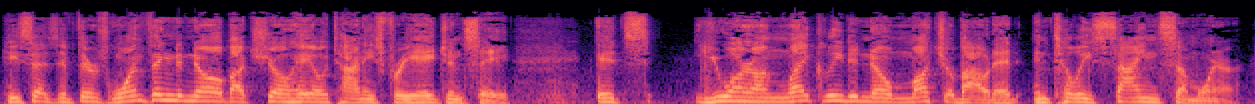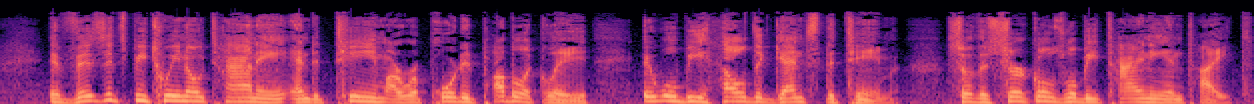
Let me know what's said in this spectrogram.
He says if there's one thing to know about Shohei Ohtani's free agency, it's you are unlikely to know much about it until he signs somewhere. If visits between Ohtani and a team are reported publicly, it will be held against the team. So the circles will be tiny and tight.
